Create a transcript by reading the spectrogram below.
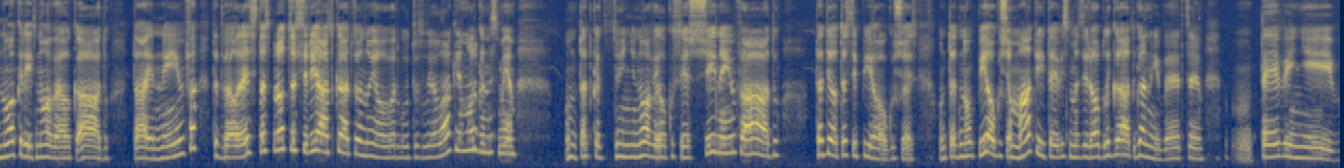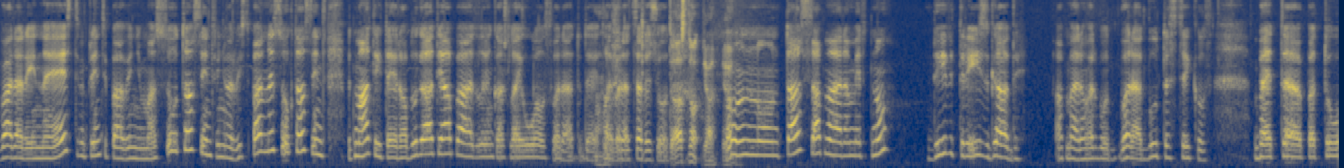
nokrīt, novelk ādu tā ir nimfa, tad vēlreiz tas process ir jāatkārto, nu jau varbūt uz lielākiem organismiem. Un tad, kad viņi novilkusies šī nimfa ādu, tad jau tas ir pieaugušais. Un tad, nu, pieaugušam mātītei vismaz ir obligāti ganība ērcēm. Te viņi var arī nēst, principā viņi maz sūta asins, viņi var vispār nesūkt asins, bet mātītei ir obligāti jāpēda vienkārši, lai olas varētu dēt, Aha. lai varētu saražot. Tas, nu, jā, jā. Un, un tas apmēram ir, nu, divi, trīs gadi. Apmēram varbūt varētu būt tas cikls. Bet uh, par to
